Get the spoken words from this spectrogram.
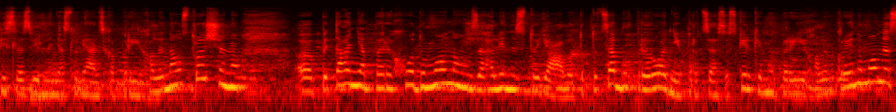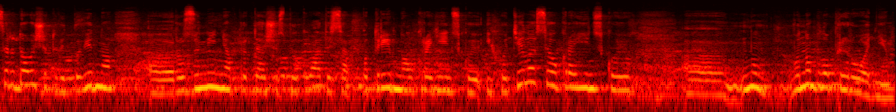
після звільнення Слов'янська переїхали на Острощину, питання переходу мовного взагалі не стояло. Тобто це був природній процес, оскільки ми переїхали в україномовне середовище, то відповідно е, розуміння про те, що спілкуватися потрібно українською і хотілося українською, е, ну воно було природнім.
